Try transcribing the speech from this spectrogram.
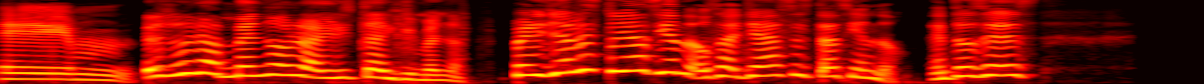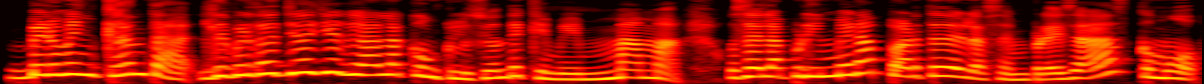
Em, Eso era menos realista de Jimena. pero ya lo estoy haciendo, o sea, ya se está haciendo. Entonces, pero me encanta. De verdad, ya llegué a la conclusión de que me mama. O sea, la primera parte de las empresas, como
